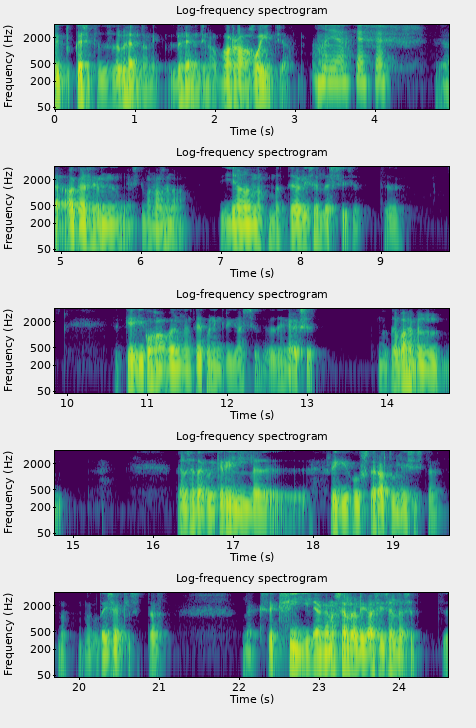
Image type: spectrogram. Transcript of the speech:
võib käsitleda seda lühendani, lühendina varahoidja. jah, jah, jah. aga see on hästi vana sõna ja noh, mõte oli selles siis, et, et keegi kohapeal nende kuningriigi asjadega tegeleks, sest no ta vahepeal peale seda, kui Kirill äh, riigikogust ära tuli, siis ta noh, nagu ta ise ütles, et ta läks eksiili, aga noh, seal oli asi selles, et,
